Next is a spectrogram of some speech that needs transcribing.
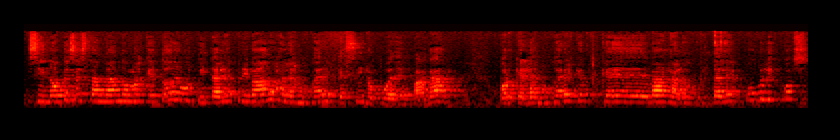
sino que se están dando más que todo en hospitales privados a las mujeres que sí lo pueden pagar. Porque las mujeres que, que van a los hospitales públicos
